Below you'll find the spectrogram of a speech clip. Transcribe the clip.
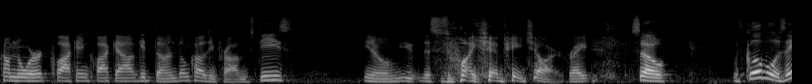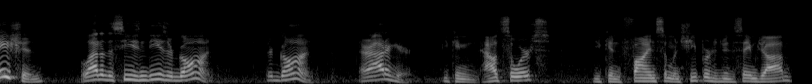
Come to work, clock in, clock out, get done, don't cause any problems. D's, you know, you, this is why you have HR, right? So with globalization, a lot of the C's and D's are gone. They're gone. They're out of here. You can outsource. You can find someone cheaper to do the same job.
